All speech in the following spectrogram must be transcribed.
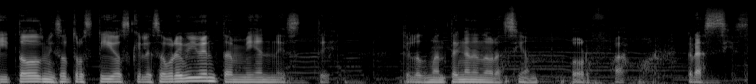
y, todos mis otros tíos que le sobreviven, también este que los mantengan en oración, por favor. Gracias.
